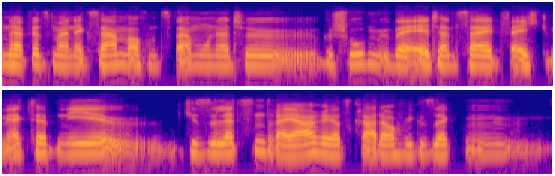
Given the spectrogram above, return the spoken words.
und habe jetzt mein Examen auch um zwei Monate geschoben über Elternzeit, weil ich gemerkt habe, nee, diese letzten drei Jahre jetzt gerade auch, wie gesagt, in,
